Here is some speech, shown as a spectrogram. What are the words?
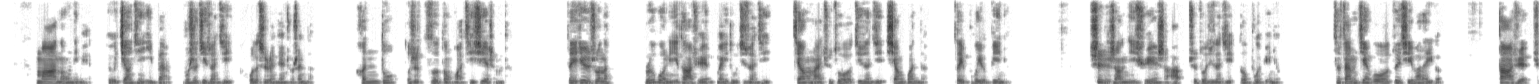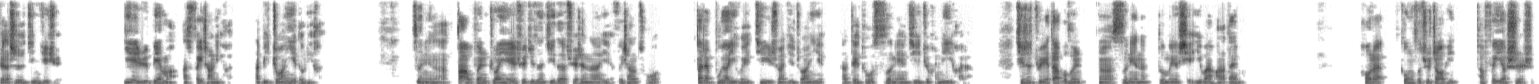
码农里面有将近一半不是计算机或者是软件出身的，很多都是自动化机械什么的。这也就是说呢，如果你大学没读计算机，将来去做计算机相关的。这也不会有别扭。事实上，你学啥去做计算机都不会别扭。这咱们见过最奇葩的一个，大学学的是经济学，业余编码那是非常厉害，那比专业都厉害。这里呢，大部分专业学计算机的学生呢也非常的挫，大家不要以为计算机专业啊得读四年级就很厉害了，其实绝大部分嗯四年呢都没有写一万行的代码。后来公司去招聘，他非要试试，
